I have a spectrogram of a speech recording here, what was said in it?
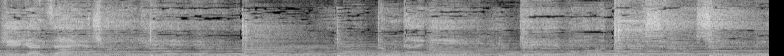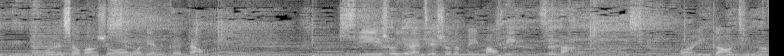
依然在这里，等待你给我的消息。果然肖邦说我点的歌到了。依依说叶兰姐说的没毛病，对吧？霍尔云更好听啊。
